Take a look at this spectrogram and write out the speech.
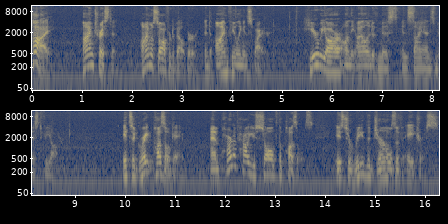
Hi, I'm Tristan. I'm a software developer, and I'm feeling inspired. Here we are on the island of Myst in Cyan's Myst VR. It's a great puzzle game, and part of how you solve the puzzles is to read the journals of Atrus,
